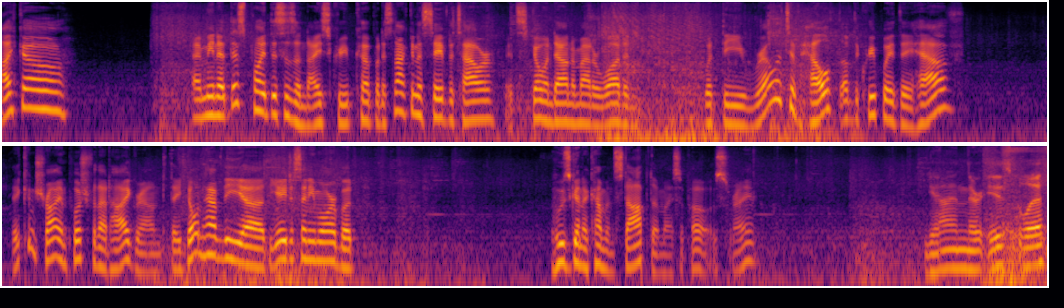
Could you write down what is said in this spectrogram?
Heiko, I mean, at this point, this is a nice creep cut, but it's not going to save the tower. It's going down no matter what. And with the relative health of the creep wave they have, they can try and push for that high ground. They don't have the uh, the Aegis anymore, but who's going to come and stop them, I suppose, right? Yeah, and there is Glyph.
